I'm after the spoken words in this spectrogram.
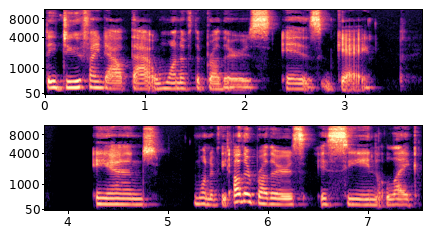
they do find out that one of the brothers is gay. And one of the other brothers is seen like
